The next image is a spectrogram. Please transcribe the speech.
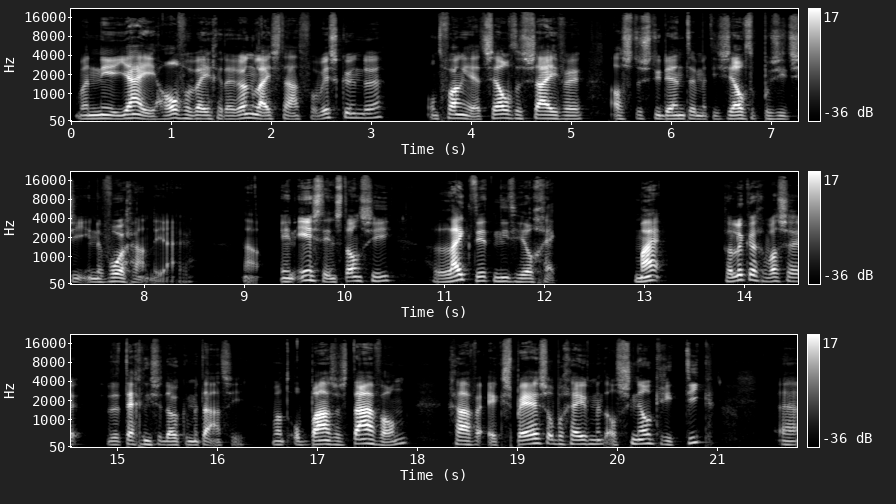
wanneer jij halverwege de ranglijst staat voor wiskunde, ontvang je hetzelfde cijfer als de studenten met diezelfde positie in de voorgaande jaren. Nou, in eerste instantie lijkt dit niet heel gek. Maar gelukkig was er de technische documentatie. Want op basis daarvan gaven experts op een gegeven moment al snel kritiek uh,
